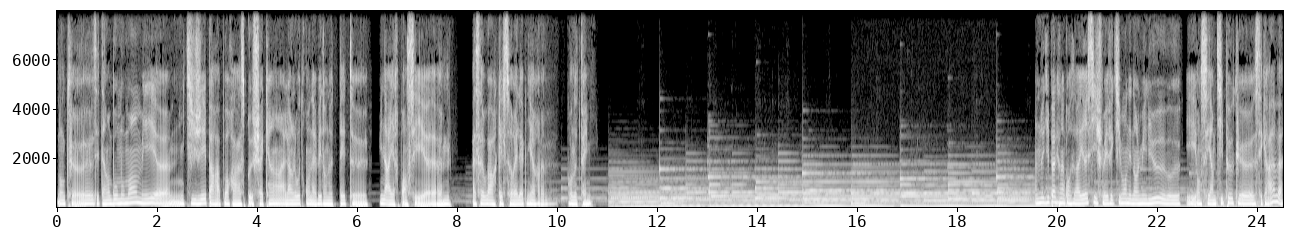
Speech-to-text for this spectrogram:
Donc euh, c'était un beau moment, mais euh, mitigé par rapport à ce que chacun, l'un l'autre, on avait dans notre tête euh, une arrière-pensée, à savoir quel serait l'avenir pour notre famille. On ne dit pas que c'est un cancer agressif, mais effectivement, on est dans le milieu et on sait un petit peu que c'est grave.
